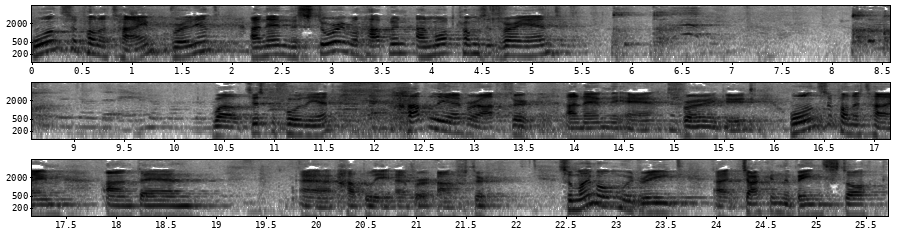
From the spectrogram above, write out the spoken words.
Once upon a time, brilliant, and then the story will happen, and what comes at the very end? Well, just before the end. Happily ever after, and then the end. Very good. Once upon a time, and then uh, happily ever after. So my mum would read uh, Jack and the Beanstalk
